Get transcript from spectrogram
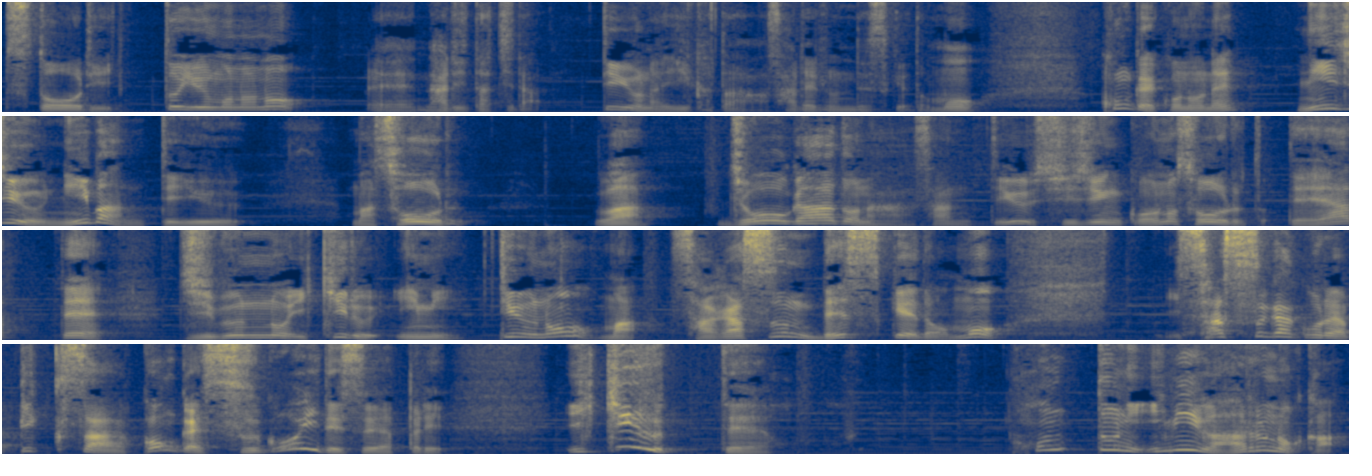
ストーリーというものの、えー、成り立ちだっていうような言い方がされるんですけども、今回このね、22番っていう、まあ、ソウルは、ジョー・ガードナーさんっていう主人公のソウルと出会って、自分の生きる意味っていうのを、まあ、探すんですけども、さすがこれはピクサー、今回すごいですよ、やっぱり。生きるって、本当に意味があるのか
